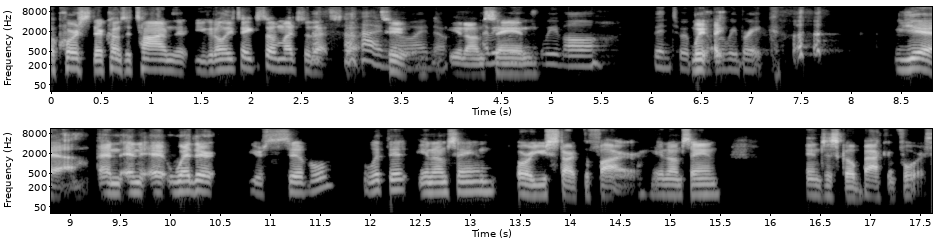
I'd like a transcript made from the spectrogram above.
Of course, there comes a time that you can only take so much of that stuff I too. Know, I know. You know, what I'm I saying mean, we, have all been to a point we, where we break. yeah, and and it, whether you're civil with it, you know what I'm saying, or you start the fire, you know what I'm saying, and just go back and forth,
